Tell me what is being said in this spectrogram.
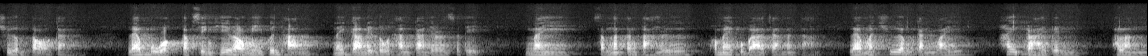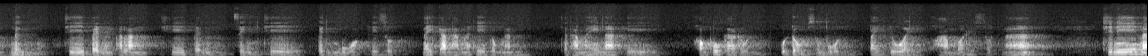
เชื่อมต่อกัน แล้วบวกกับสิ่งที่เรามีพื้นฐานในการเรียนรู้ทางการเจริญสติ ในสำนักต่างๆ หรือพ่อแม่ครูบาอาจารย์ต่างๆ แล้วมาเชื่อมกันไว้ ให้กลายเป็นพลังหนึ่งที่เป็นพลังที่เป็นสิ่งที่เป็นบวกที่สุด ในการทำหน้าที่ตรงนั้น จะทำให้หน้าที่ของผู้การุณอุดมสมบูรณ์ไปด้วยความบริสุทธิ์นะ ทีนี้ใน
